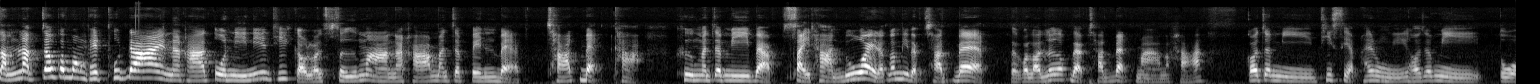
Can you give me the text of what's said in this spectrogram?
สำหรับเจ้ากระบองเพชรพูดได้นะคะ ตัวนี้นี่ที่เก่าเราซื้อมานะคะ มันจะเป็นแบบชาร์จแบตค่ะ คือมันจะมีแบบใส่ถ่านด้วย แล้วก็มีแบบชาร์จแบต แต่ก็เราเลือกแบบชาร์จแบตมานะคะ ก็จะมีที่เสียบให้ตรงนี้เขาจะมีตัว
